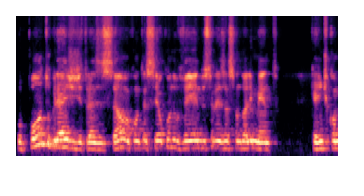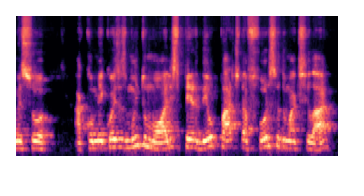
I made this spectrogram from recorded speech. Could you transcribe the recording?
O ponto grande de transição aconteceu quando veio a industrialização do alimento, que a gente começou a comer coisas muito moles, perdeu parte da força do maxilar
